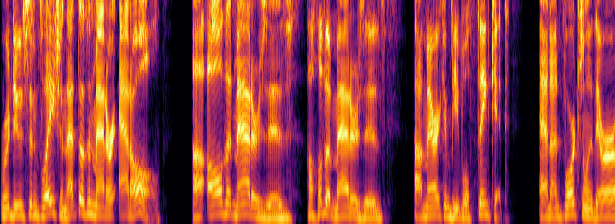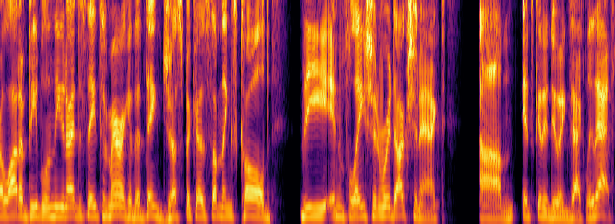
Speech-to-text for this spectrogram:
reduce inflation. That doesn't matter at all. Uh, all that matters is all that matters is American people think it. And unfortunately, there are a lot of people in the United States of America that think just because something's called the Inflation Reduction Act, um, it's going to do exactly that.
